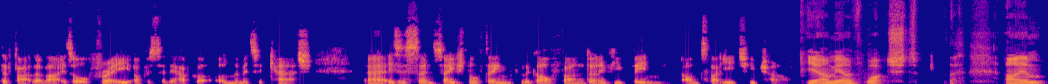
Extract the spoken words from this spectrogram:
the fact that that is all free, obviously they have got unlimited cash, uh, is a sensational thing for the golf fan. I don't know if you've been onto that YouTube channel. Yeah, I mean, I've watched. I am.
